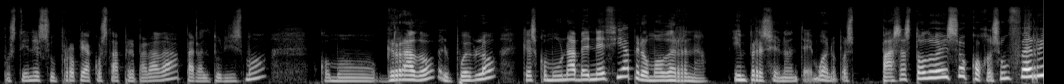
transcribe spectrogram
pues tiene su propia costa preparada para el turismo, como Grado, el pueblo, que es como una Venecia, pero moderna. Impresionante. Bueno, pues pasas todo eso, coges un ferry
